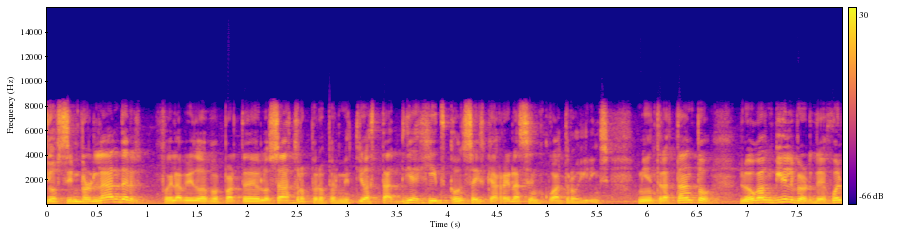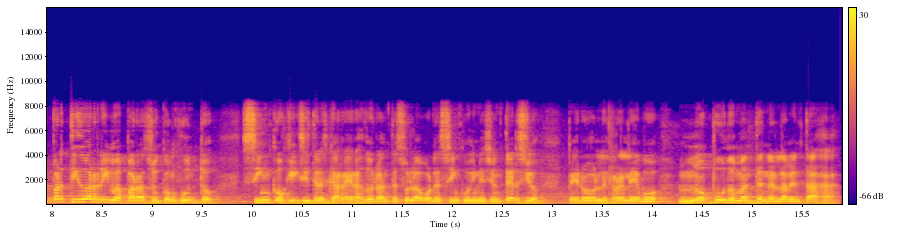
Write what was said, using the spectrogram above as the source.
Justin Verlander fue el abridor por parte de los Astros, pero permitió hasta 10 hits con 6 carreras en 4 innings. Mientras tanto, Logan Gilbert dejó el partido arriba para su conjunto. 5 hits y 3 carreras durante su labor de 5 innings y un tercio, pero el relevo no pudo mantener la ventaja.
